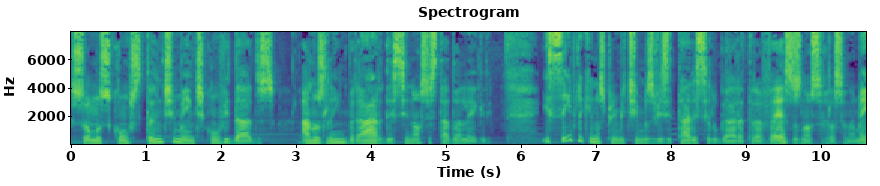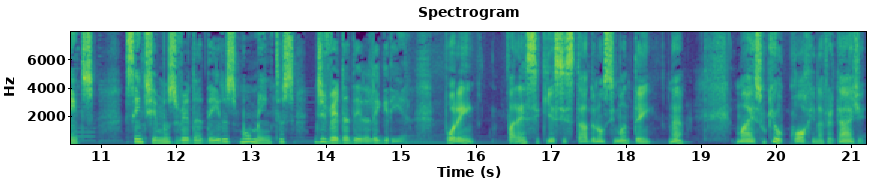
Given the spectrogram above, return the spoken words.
Somos constantemente convidados a nos lembrar desse nosso estado alegre. E sempre que nos permitimos visitar esse lugar através dos nossos relacionamentos, sentimos verdadeiros momentos de verdadeira alegria. Porém, parece que esse estado não se mantém, né? Mas o que ocorre, na verdade,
